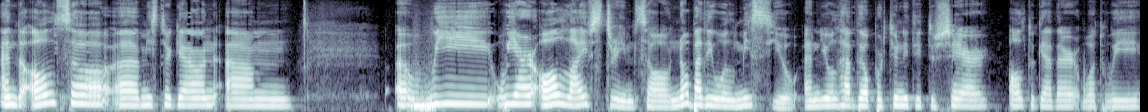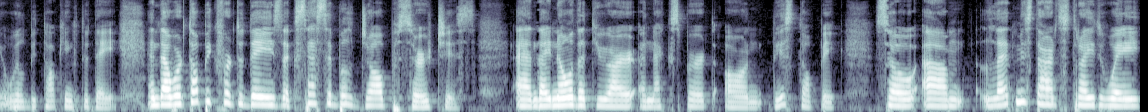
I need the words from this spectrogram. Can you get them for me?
And also, uh, Mr. Gaon, um, uh, we, we are all live streamed, so nobody will miss you and you'll have the opportunity to share all together what we will be talking today. And our topic for today is accessible job searches. And I know that you are an expert on this topic. So um, let me start straight away.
